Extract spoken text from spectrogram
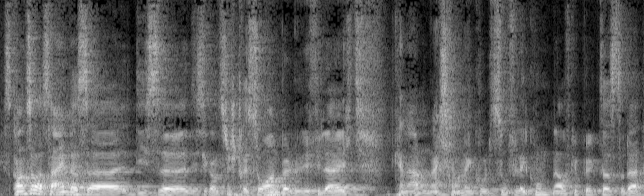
Es kann aber sein, dass äh, diese, diese ganzen Stressoren, weil du dir vielleicht, keine Ahnung, als Online-Coach zu viele Kunden aufgepickt hast oder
